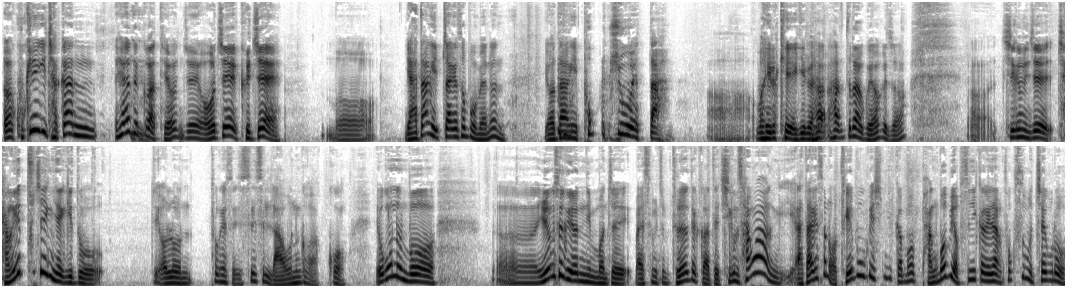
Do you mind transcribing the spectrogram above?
어, 국회 얘기 잠깐 해야 될 것 같아요. 이제 어제 그제 뭐 야당 입장에서 보면은 여당이 폭주했다. 어, 뭐 이렇게 얘기를 하, 더라고요 그죠? 어, 지금 이제 장외투쟁 얘기도 언론 통해서 슬슬 나오는 것 같고, 요거는 뭐, 어, 유영석 의원님 먼저 말씀을 좀 드려야 될 것 같아요. 지금 상황 야당에서는 어떻게 보고 계십니까? 뭐 방법이 없으니까 그냥 속수무책으로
